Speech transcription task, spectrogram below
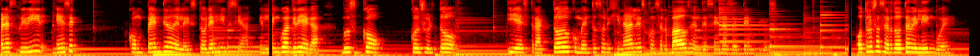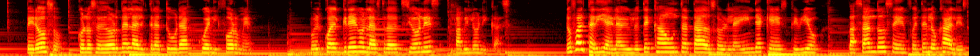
Para escribir ese compendio de la historia egipcia en lengua griega, buscó, consultó, y extractó documentos originales conservados en decenas de templos. Otro sacerdote bilingüe, Peroso, conocedor de la literatura cueniforme, volcó al griego las traducciones babilónicas. No faltaría en la biblioteca un tratado sobre la India que escribió, basándose en fuentes locales,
